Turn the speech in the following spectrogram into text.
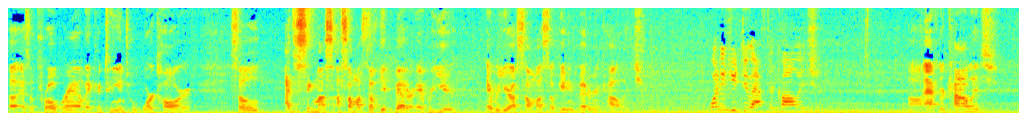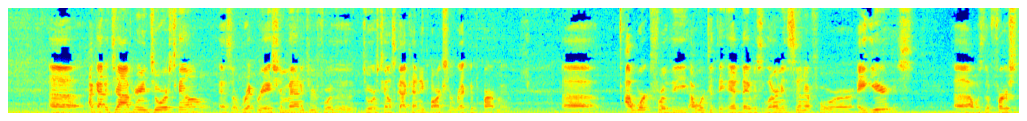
uh, as a program and continuing to work hard. So I just see my I saw myself get better every year. Every year I saw myself getting better in college. What did you do after college? Uh, after college, uh, I got a job here in Georgetown as a recreation manager for the Georgetown Scott County Parks and Rec Department. Uh, I worked for the I worked at the Ed Davis Learning Center for eight years. Uh, I was the first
